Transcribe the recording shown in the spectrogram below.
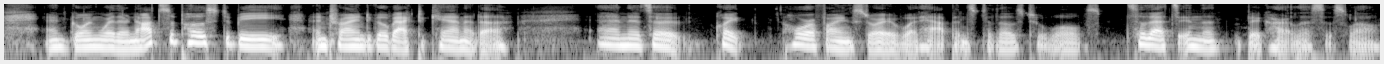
and going where they're not supposed to be and trying to go back to Canada. And it's a quite horrifying story of what happens to those two wolves. So that's in the Big Heartless as well.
